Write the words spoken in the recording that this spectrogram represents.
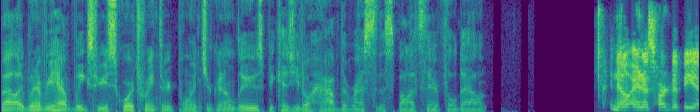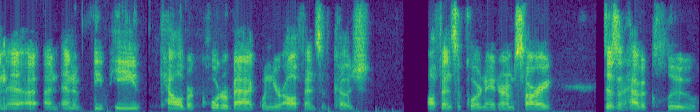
But like whenever you have weeks where you score 23 points, you're going to lose because you don't have the rest of the spots there filled out. No, and it's hard to be an, uh, an MVP caliber quarterback when your offensive coach, offensive coordinator, I'm sorry, doesn't have a clue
